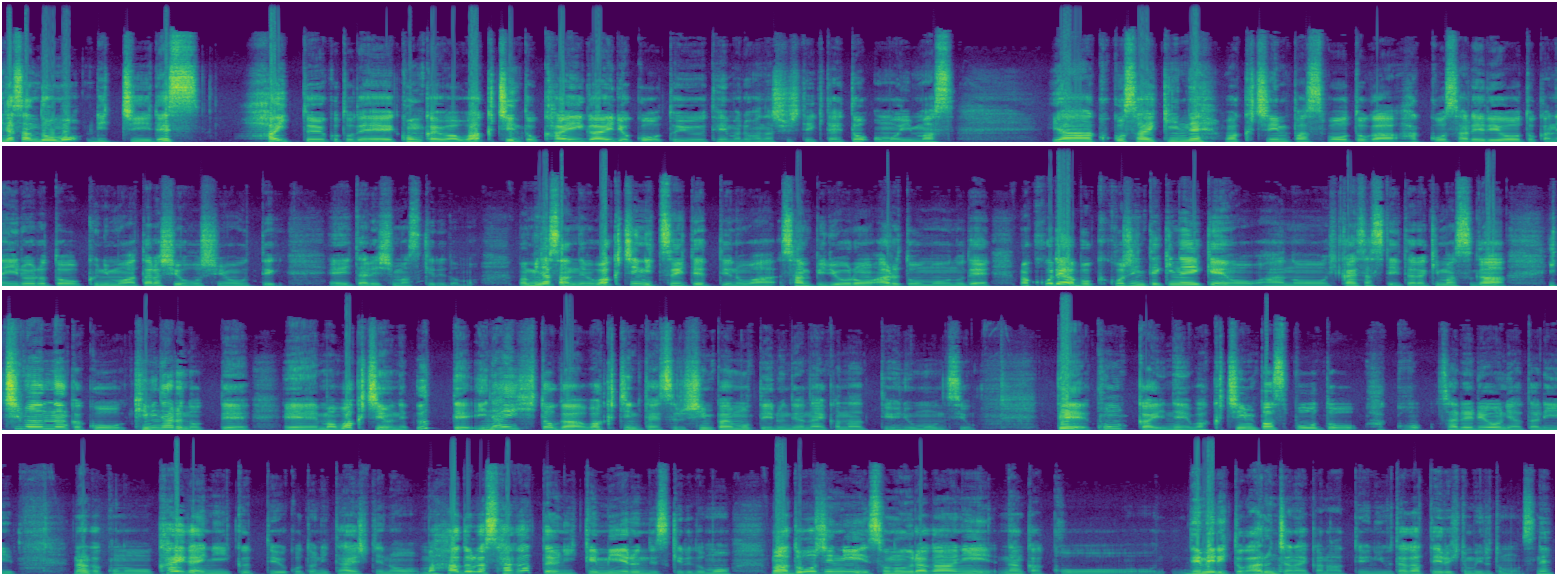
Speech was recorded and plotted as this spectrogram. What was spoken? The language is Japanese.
皆さんどうも、リッチーです。はい。ということで、今回はワクチンと海外旅行というテーマでお話ししていきたいと思います。いやー、ここ最近ね、ワクチンパスポートが発行されるよとかね、いろいろと国も新しい方針を打って、え、いたりしますけれども。まあ、皆さんね、ワクチンについてっていうのは賛否両論あると思うので、まあ、ここでは僕個人的な意見を、あのー、控えさせていただきますが、一番なんかこう、気になるのって、えー、まあ、ワクチンをね、打っていない人がワクチンに対する心配を持っているんではないかなっていうふうに思うんですよ。で、今回ね、ワクチンパスポートを発行されるようにあたり、なんかこの海外に行くっていうことに対しての、まあハードルが下がったように一見見えるんですけれども、まあ同時にその裏側になんかこう、デメリットがあるんじゃないかなっていうふうに疑っている人もいると思うんですね。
